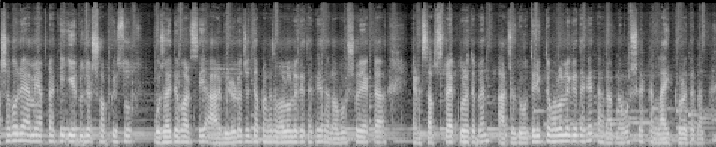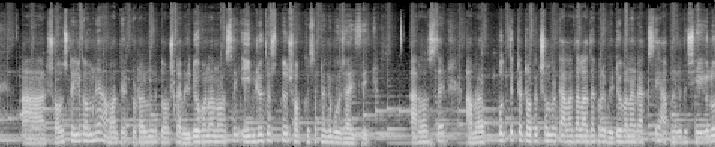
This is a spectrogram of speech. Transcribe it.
আশা করি আমি আপনাকে এ টু জেড সব কিছু বোঝাইতে পারছি। আর ভিডিওটা যদি আপনার কাছে ভালো লেগে থাকে, তাহলে অবশ্যই একটা একটা সাবস্ক্রাইব করে দেবেন। আর যদি অতিরিক্ত ভালো লেগে থাকে, তাহলে আপনি অবশ্যই একটা লাইক করে দেবেন। আর সহজ টেলিকম নিয়ে আমাদের টোটাল মিলে দশটা ভিডিও বানানো আছে। এই ভিডিওতে শুধু সব কিছু আপনাকে বোঝাইছি। আর হচ্ছে, আমরা প্রত্যেকটা টপিক সম্পর্কে আলাদা আলাদা করে ভিডিও বানিয়ে রাখছি। আপনি যদি সেইগুলো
